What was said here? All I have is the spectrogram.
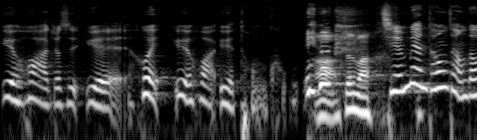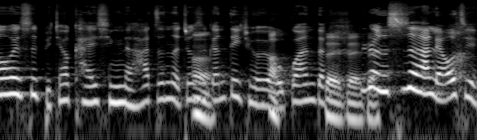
越画就是越会越画越痛苦，因为啊，真的吗？前面通常都会是比较开心的，它真的就是嗯跟地球有关的、对对对认识啊、了解，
